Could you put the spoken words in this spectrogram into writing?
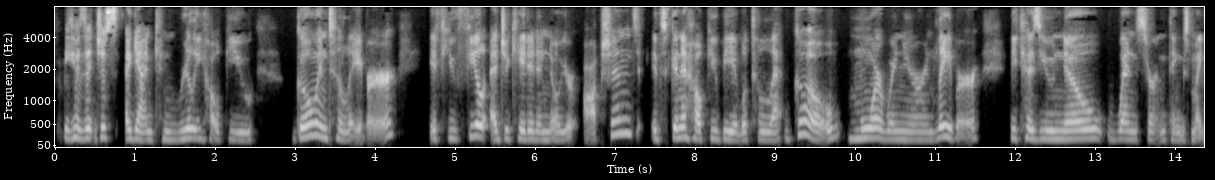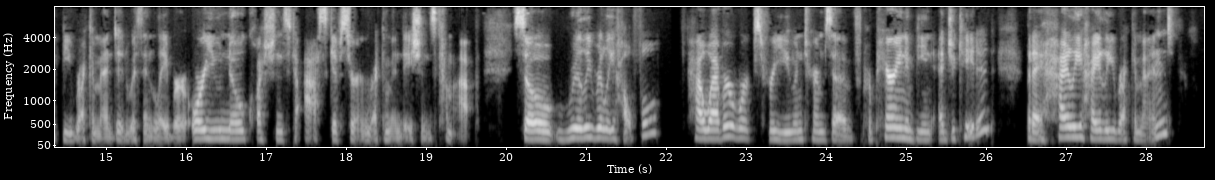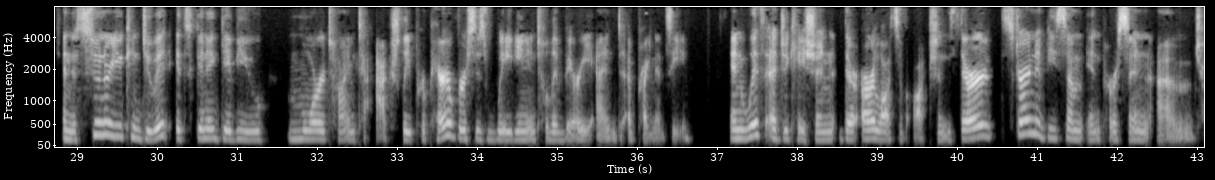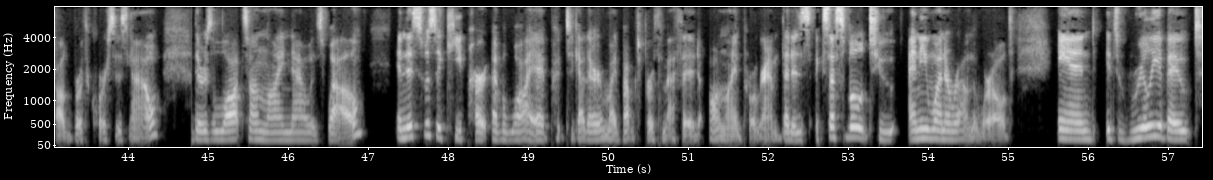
Because it just again can really help you go into labor. If you feel educated and know your options, it's going to help you be able to let go more when you're in labor because you know when certain things might be recommended within labor or you know questions to ask if certain recommendations come up. So, really, really helpful. However, works for you in terms of preparing and being educated. But I highly, highly recommend. And the sooner you can do it, it's going to give you more time to actually prepare versus waiting until the very end of pregnancy. And with education, there are lots of options. There are starting to be some in person um, childbirth courses now. There's lots online now as well. And this was a key part of why I put together my Bump to Birth Method online program that is accessible to anyone around the world. And it's really about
